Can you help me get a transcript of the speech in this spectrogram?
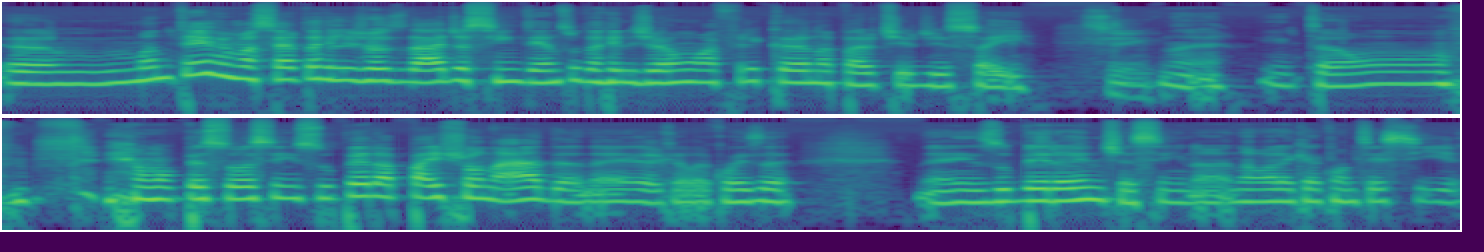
uh, manteve uma certa religiosidade assim dentro da religião africana a partir disso aí. Sim. Né? Então é uma pessoa assim super apaixonada, né? Aquela coisa né, exuberante assim na, na hora que acontecia.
